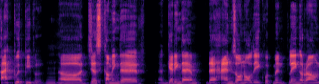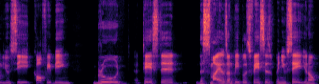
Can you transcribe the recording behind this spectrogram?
packed with people mm. uh, just coming there, uh, getting them their hands on all the equipment, playing around. You see coffee being brewed, uh, tasted, the smiles on people's faces when you say, you know,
